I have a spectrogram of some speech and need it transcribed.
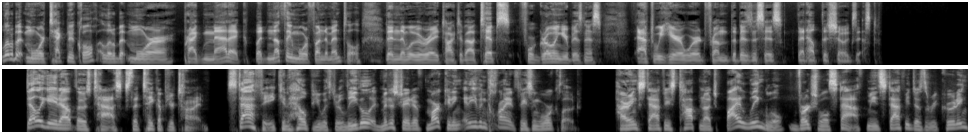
a little bit more technical, a little bit more pragmatic, but nothing more fundamental than, than what we already talked about tips for growing your business after we hear a word from the businesses that help this show exist. Delegate out those tasks that take up your time. Staffy can help you with your legal, administrative, marketing, and even client facing workload. Hiring Staffy's top notch bilingual virtual staff means Staffy does the recruiting,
